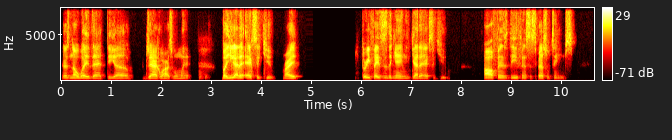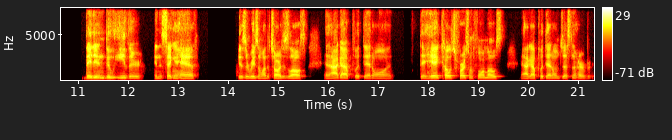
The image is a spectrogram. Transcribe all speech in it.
there's no way that the uh, Jaguars will win. But you got to execute, right? Three phases of the game, you got to execute offense, defense, and special teams. They didn't do either in the second half, is the reason why the Chargers lost. And I got to put that on the head coach first and foremost. And I got to put that on Justin Herbert.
